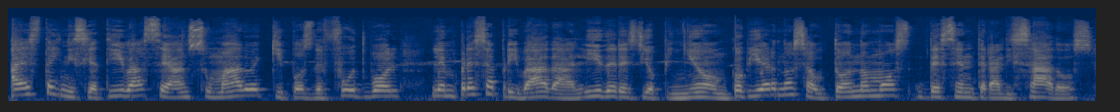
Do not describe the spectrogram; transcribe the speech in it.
A esta iniciativa se han sumado equipos de fútbol, la empresa privada, líderes de opinión, gobiernos autónomos descentralizados,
